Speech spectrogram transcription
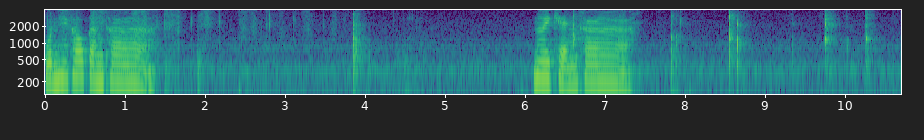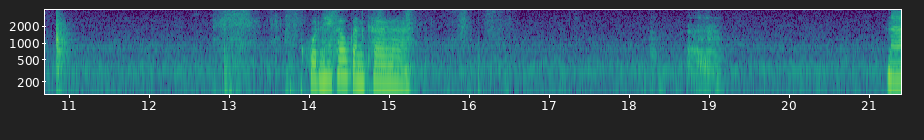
คนให้เข้ากันค่ะเนยแข็งค่ะ คนให้เข้ากันค่ะ น้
